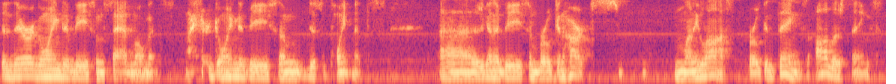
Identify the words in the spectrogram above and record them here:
there are going to be some sad moments. There are going to be some disappointments. Uh, there's going to be some broken hearts, money lost, broken things, all those things.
